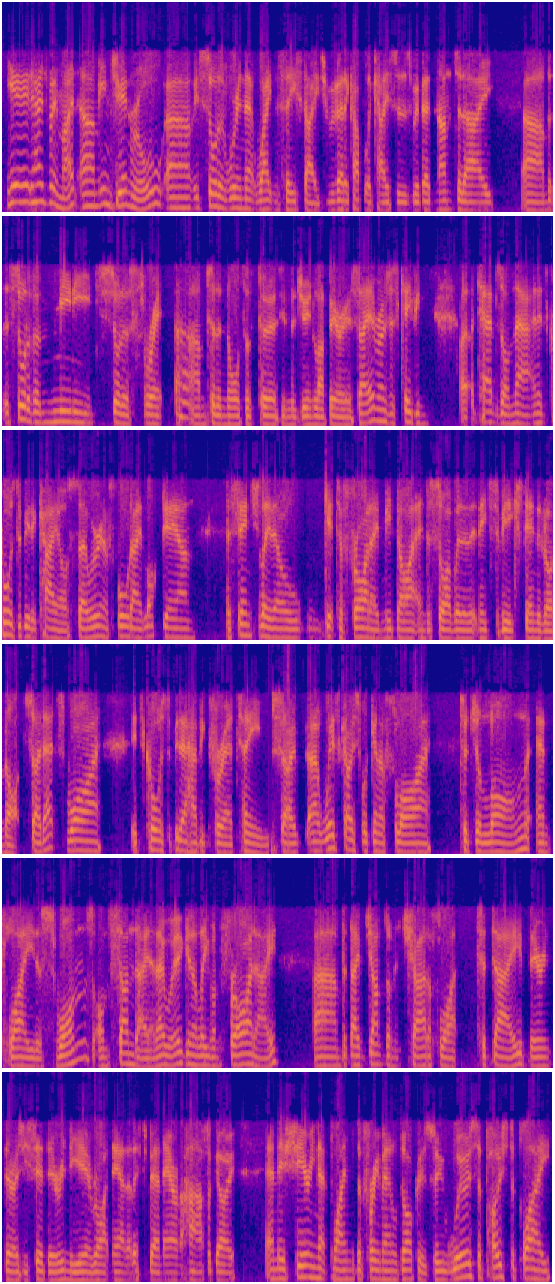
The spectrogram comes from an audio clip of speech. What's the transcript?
Yeah, it has been, mate. Um, in general, uh, it's sort of we're in that wait and see stage. We've had a couple of cases. We've had none today, um, but there's sort of a mini sort of threat um, to the north of Perth in the Joondalup area. So everyone's just keeping uh, tabs on that, and it's caused a bit of chaos. So we're in a four day lockdown. essentially they'll get to Friday midnight and decide whether it needs to be extended or not. So that's why it's caused a bit of havoc for our team. So uh, West Coast were going to fly to Geelong and play the Swans on Sunday. Now, they were going to leave on Friday, um, but they've jumped on a charter flight today. They're, in, they're, as you said, they're in the air right now. They left about an hour and a half ago, and they're sharing that plane with the Fremantle Dockers, who were supposed to play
